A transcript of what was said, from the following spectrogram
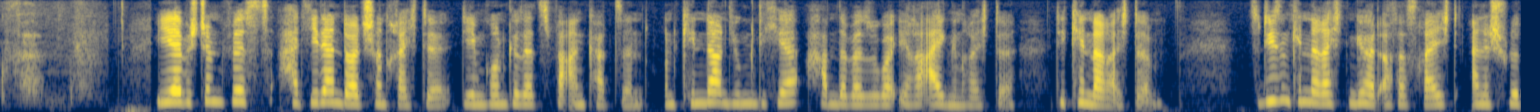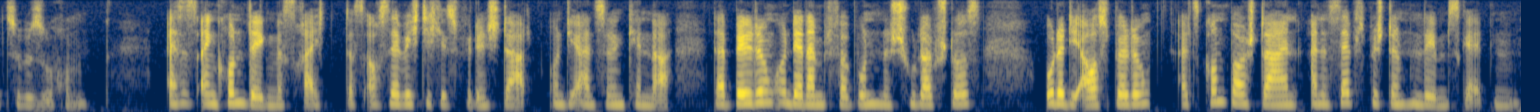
5. Wie ihr bestimmt wisst, hat jeder in Deutschland Rechte, die im Grundgesetz verankert sind, und Kinder und Jugendliche haben dabei sogar ihre eigenen Rechte, die Kinderrechte. Zu diesen Kinderrechten gehört auch das Recht, eine Schule zu besuchen. Es ist ein grundlegendes Recht, das auch sehr wichtig ist für den Staat und die einzelnen Kinder, da Bildung und der damit verbundene Schulabschluss oder die Ausbildung als Grundbaustein eines selbstbestimmten Lebens gelten.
